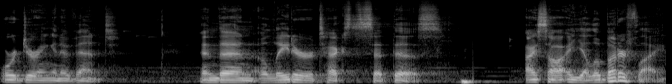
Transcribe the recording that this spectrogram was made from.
or during an event. And then a later text said this I saw a yellow butterfly.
